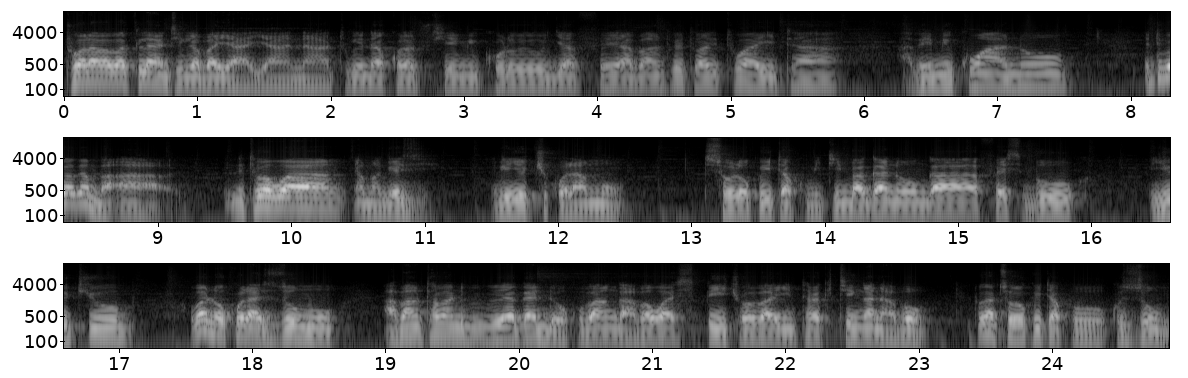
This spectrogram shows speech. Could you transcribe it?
Twalaba bakilanti nga bayayaana tugenda kukola tutya emikolo gyaffe abantu be twali twayita ab'emikwano. Ne tubagamba "Ah, ne tubawa amagezi engeri yokikolamu tusobola okuyita ku mitimbagano nga facebook youtube oba n'okukola zoom abantu abandi beyagadde okuba nga abawa speech oba bainteractinga nabo tuga tusobola okuyita ku, ku zoom.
